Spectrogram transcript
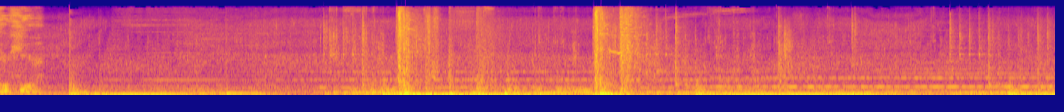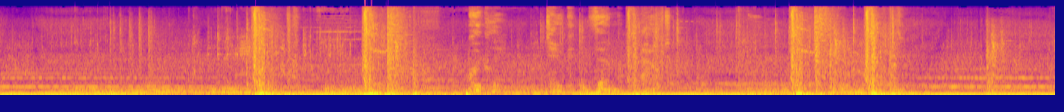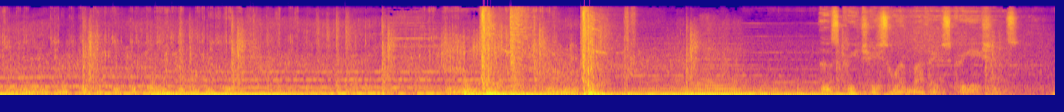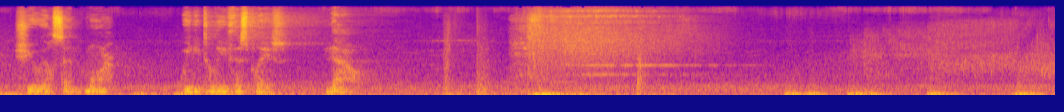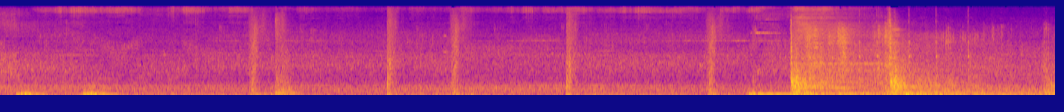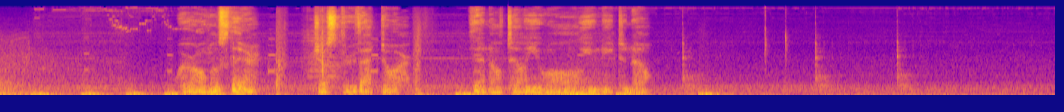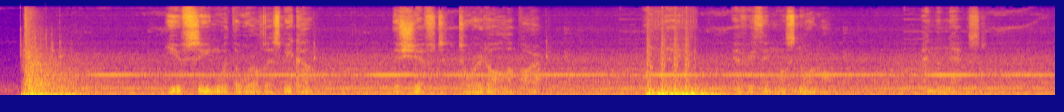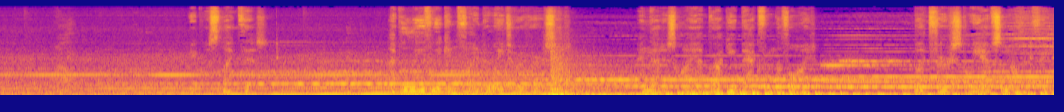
They're here. Quickly, take them out. Creatures were Mother's creations. She will send more. We need to leave this place now. Almost there. Just through that door. Then I'll tell you all you need to know. You've seen what the world has become. The shift tore it all apart. One day, everything was normal. Like this. I believe we can find a way to reverse it. And that is why I brought you back from the void. But first, we have some other things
